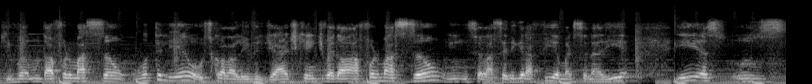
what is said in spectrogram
que vamos dar formação, um ateliê ou escola livre de arte que a gente vai dar uma formação em, sei lá, serigrafia, marcenaria e as, os,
